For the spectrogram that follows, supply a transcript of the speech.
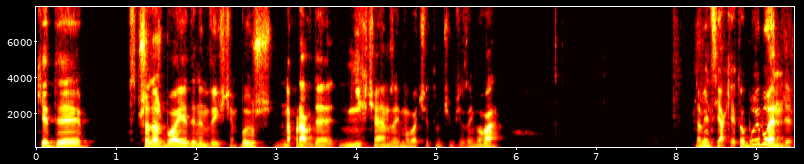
kiedy sprzedaż była jedynym wyjściem, bo już naprawdę nie chciałem zajmować się tym, czym się zajmowałem. No więc jakie to były błędy?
